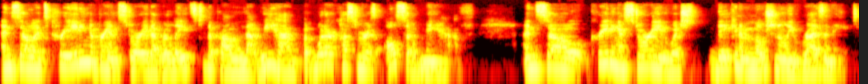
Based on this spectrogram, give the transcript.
And so it's creating a brand story that relates to the problem that we had, but what our customers also may have. And so creating a story in which they can emotionally resonate,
